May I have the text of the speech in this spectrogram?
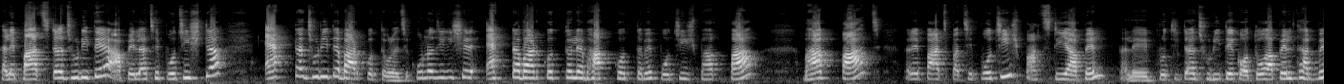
তাহলে পাঁচটা ঝুড়িতে আপেল আছে পঁচিশটা, একটা ঝুড়িতে বার করতে বলেছে। কোনো জিনিসের একটা বার করতে হলে ভাগ করতে হবে, পঁচিশ ভাগ পাক ভাগ পাঁচ, তাহলে পাঁচ পাঁচে পঁচিশ, পাঁচটি আপেল। তাহলে প্রতিটা ঝুড়িতে কত আপেল থাকবে?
